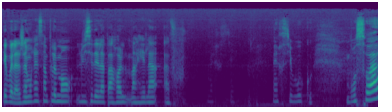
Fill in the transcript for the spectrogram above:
Et voilà, j'aimerais simplement lui céder la parole. Mariella, à vous. Merci. Merci beaucoup. Bonsoir.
